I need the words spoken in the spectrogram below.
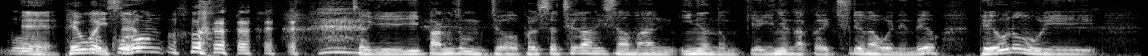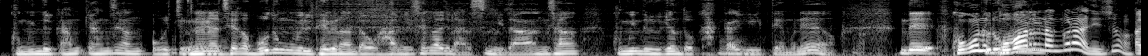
뭐 예. 배우가 뭐 있어요? 저기 이 방송 저 벌써 최강 시사만 2년 넘게 2년 가까이 출연하고 있는데요. 배우는 우리 국민들과 함께 항상 오고 있죠. 그러나 네. 제가 모든 국민을 대변한다고 감히 생각하지는 않습니다. 항상 국민들 의견도 각각이기 때문에요. 근데 그거는 그런 고발은 부분- 한건 아니죠. 아,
